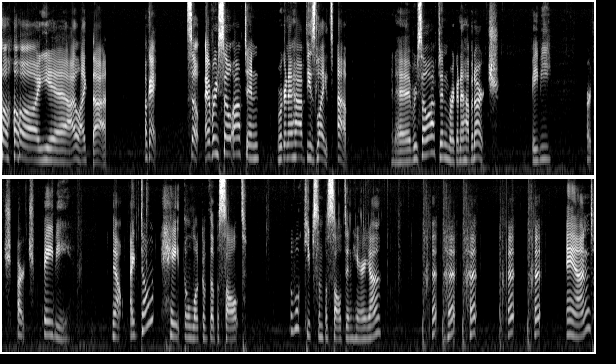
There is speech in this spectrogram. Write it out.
oh, yeah, I like that. Okay, so every so often, we're going to have these lights up. And every so often, we're going to have an arch. Baby. Arch, arch, baby. Now, I don't hate the look of the basalt. But we'll keep some basalt in here, yeah? And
